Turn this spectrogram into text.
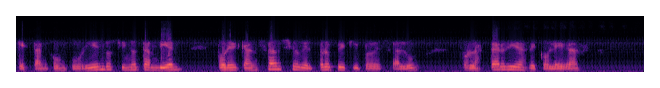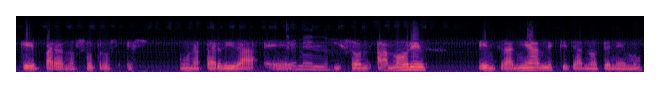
que están concurriendo, sino también por el cansancio del propio equipo de salud, por las pérdidas de colegas, que para nosotros es una pérdida eh, y son amores entrañables que ya no tenemos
